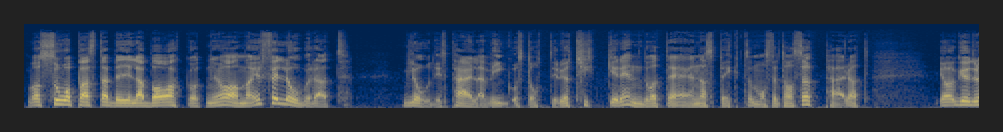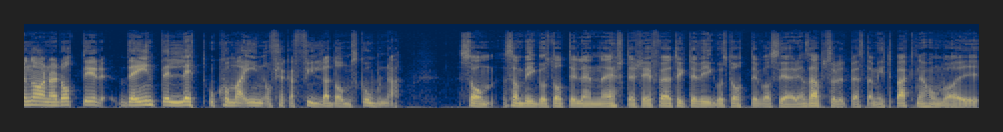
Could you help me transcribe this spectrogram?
vara så pass stabila bakåt. Nu har man ju förlorat Glodis Perla Viggosdottir och jag tycker ändå att det är en aspekt som måste tas upp här att Ja, Gudrun Arnardottir, det är inte lätt att komma in och försöka fylla de skorna som, som Viggosdottir lämnade efter sig, för jag tyckte Viggosdottir var seriens absolut bästa mittback när hon var i,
